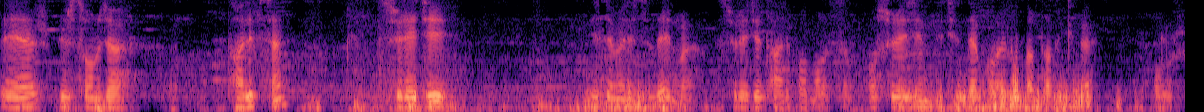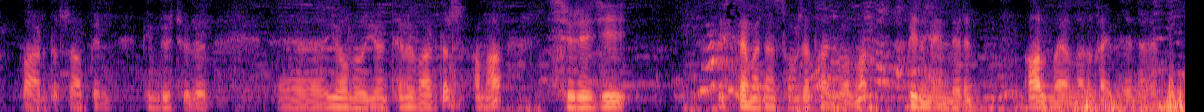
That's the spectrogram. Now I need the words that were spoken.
Eğer bir sonuca talipsen süreci izlemelisin değil mi? Sürece talip olmalısın. O sürecin içinde kolaylıklar tabii ki de vardır. Rabbin bin bir türlü e, yolu, yöntemi vardır. Ama süreci istemeden sonuca talip olmak bilmeyenlerin, almayanları kaybedenlerin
